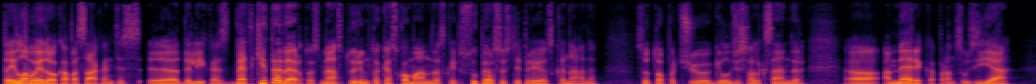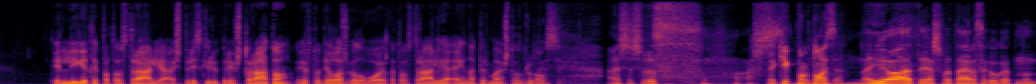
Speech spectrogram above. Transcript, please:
Tai labai daug ką pasakantis e, dalykas. Bet kita vertus, mes turim tokias komandas kaip super sustiprėjus Kanada, su tuo pačiu Gildžius Alexander, e, Amerika, Prancūzija ir lygiai taip pat Australija. Aš priskiriu prie Štorato ir todėl aš galvoju, kad Australija eina pirma iš tos grupės. Aš iš vis. Aš Sakyk prognozę. Na jo, tai aš va tą ir sakau, kad nu,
